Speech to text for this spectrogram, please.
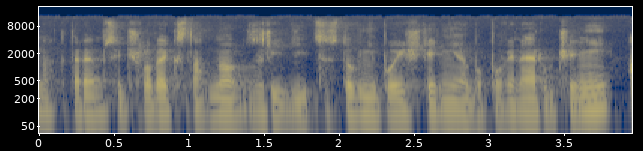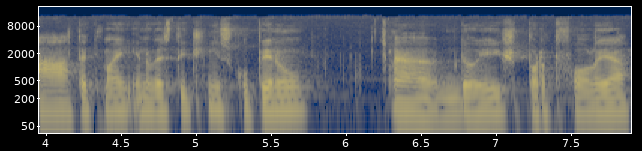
na kterém si člověk snadno zřídí cestovní pojištění nebo povinné ručení. A teď mají investiční skupinu, eh, do jejíž portfolia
